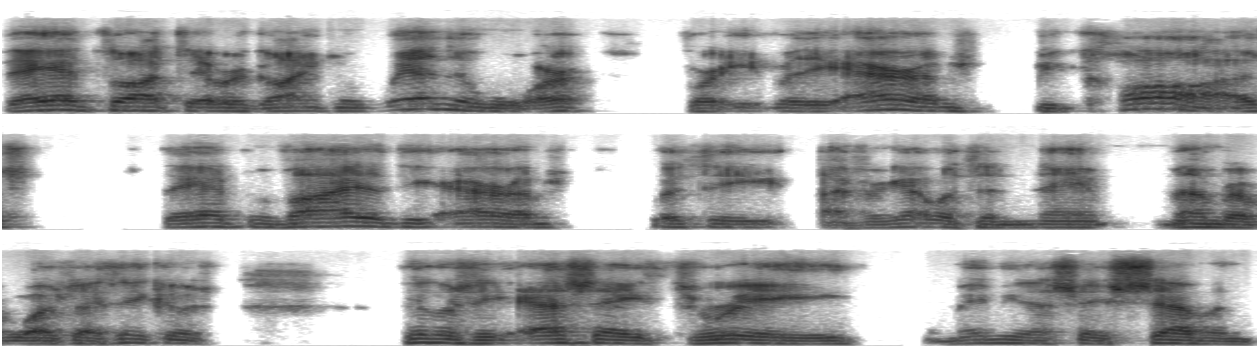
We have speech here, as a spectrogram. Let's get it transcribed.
They had thought they were going to win the war for, for the Arabs because they had provided the Arabs with the, I forget what the name number was. I think it was, I think it was the SA 3, maybe SA 7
